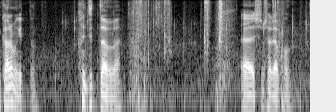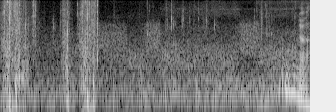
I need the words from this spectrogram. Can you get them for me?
Yukarı mı gittin? Cidden mi? Ee, şunu şöyle yapalım. Ya.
